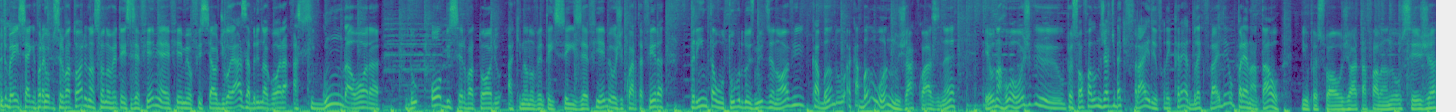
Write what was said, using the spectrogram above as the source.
Muito bem, segue por aqui o Observatório na sua 96 FM, a FM oficial de Goiás, abrindo agora a segunda hora do Observatório aqui na 96 FM. Hoje, quarta-feira, 30 de outubro de 2019, acabando, acabando o ano já quase, né? Eu na rua hoje, o pessoal falando já de Black Friday. Eu falei, credo, Black Friday é o pré-natal e o pessoal já tá falando, ou seja,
